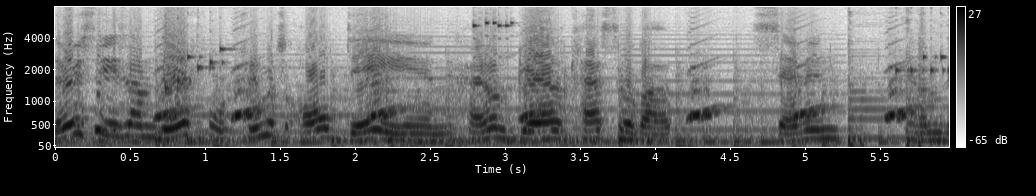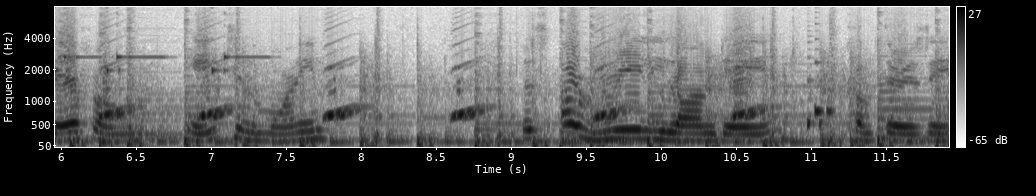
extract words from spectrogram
Thursdays I'm there for pretty much all day and I don't get out of class till about 7 and I'm there from 8 in the morning. It's a really long day from Thursday.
